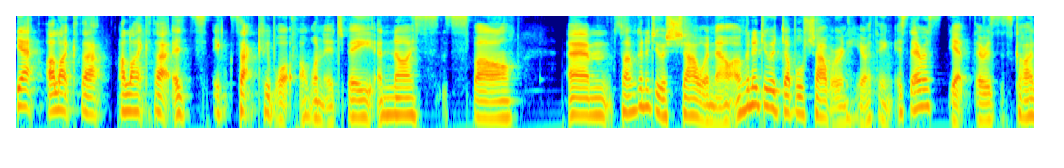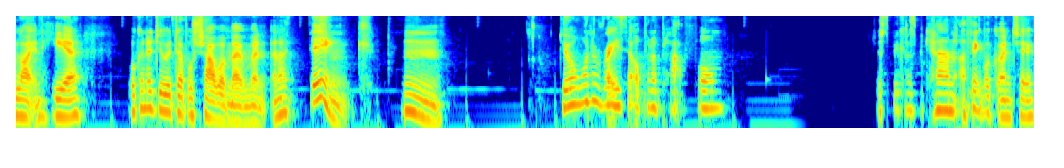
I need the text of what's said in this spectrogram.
Yeah, I like that. I like that. It's exactly what I want it to be. A nice spa. Um, so I'm going to do a shower now. I'm going to do a double shower in here, I think. Is there a... Yep, there is a skylight in here. We're going to do a double shower moment. And I think, hmm, do I want to raise it up on a platform? Just because we can? I think we're going to.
